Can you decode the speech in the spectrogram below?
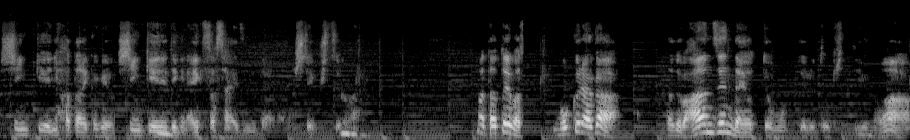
神経に働きかける神経的なエクササイズみたいなのをしていく必要がある。うん、まあ、例えば僕らが、例えば安全だよって思ってる時っていうのは、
